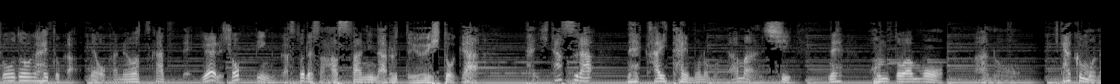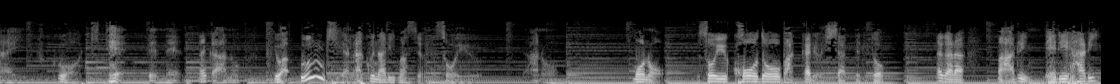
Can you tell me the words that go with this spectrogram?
衝動買いとかね、お金を使って、いわゆるショッピングがストレス発散になるという人が、ひたすらね、買いたいものも我慢し、ね、本当はもう、あの、着たくもない服を着て、でね、なんかあの、要は運気がなくなりますよね、そういう、あの、もの、そういう行動ばっかりをしちゃってると。だから、まあ、ある意味メリハリ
